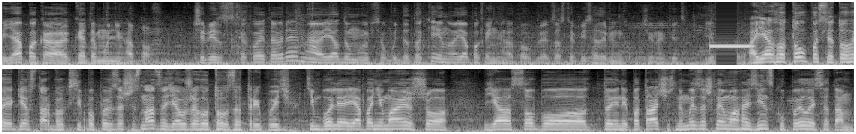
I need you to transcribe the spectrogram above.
я пока к этому не готов. Через какое-то время, я думаю, все будет окей, но я пока не готов, блядь, за 150 гривен капучино пить. Еб- А я готов після того, як я в Старбаксі попив за 16, я вже готов за 3 пити. Тим більше я розумію, що я особо то і не потрачусь. Ну ми зайшли в магазин, скупилися там.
